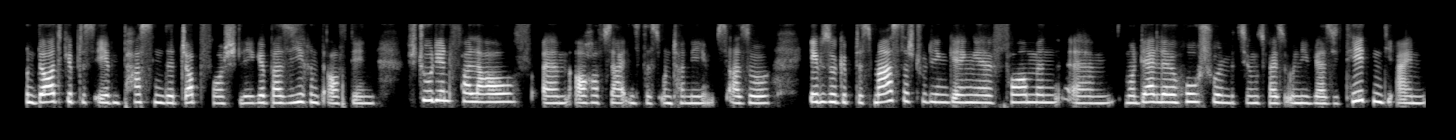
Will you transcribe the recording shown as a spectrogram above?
und dort gibt es eben passende Jobvorschläge basierend auf den Studienverlauf, ähm, auch auf seitens des Unternehmens. Also ebenso gibt es Masterstudiengänge, Formen, ähm, Modelle, Hochschulen bzw. Universitäten, die einen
